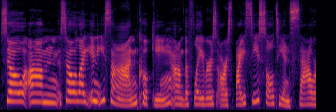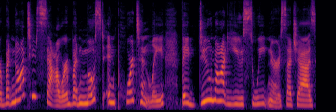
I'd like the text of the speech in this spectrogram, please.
So, um, so like in Isan cooking, um, the flavors are spicy, salty, and sour, but not too sour. But most importantly, they do not use sweeteners such as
